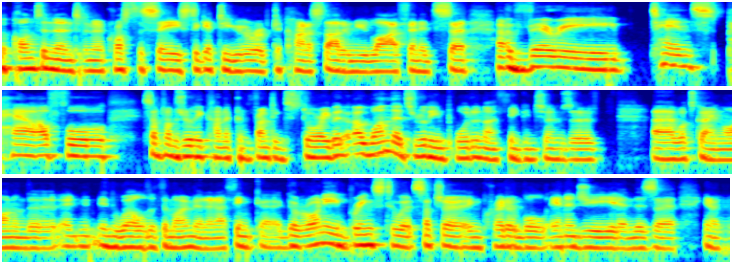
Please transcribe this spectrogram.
the continent and across the seas to get to Europe to kind of start a new life. And it's a, a very tense, powerful, sometimes really kind of confronting story, but one that's really important, I think, in terms of uh, what's going on in the in, in, the world at the moment. And I think uh, Garrone brings to it such an incredible energy, and there's a you know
